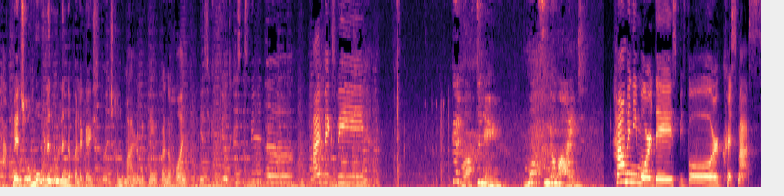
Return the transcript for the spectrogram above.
Happy Medyo umuulan-ulan na pala, guys, ito. At saka lumalamig na yung panahon. Yes, you can feel the Christmas spirit na. Hi, Bixby! Good afternoon. What's on your mind? How many more days before Christmas?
